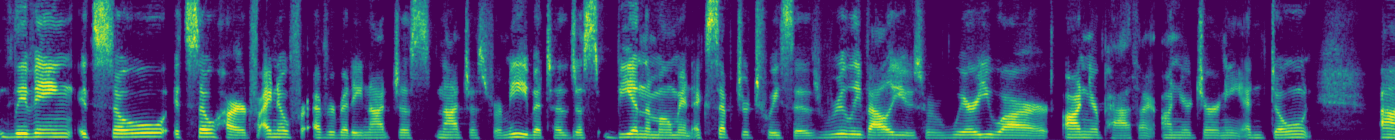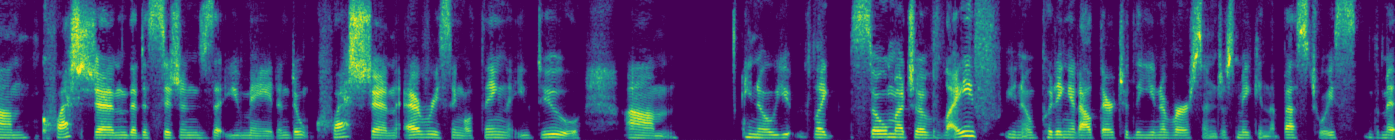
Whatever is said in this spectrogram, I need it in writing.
living it's so it's so hard for, i know for everybody not just not just for me but to just be in the moment accept your choices really value sort of where you are on your path on your journey and don't um, question the decisions that you made and don't question every single thing that you do. Um, you know, you like so much of life, you know, putting it out there to the universe and just making the best choice, the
